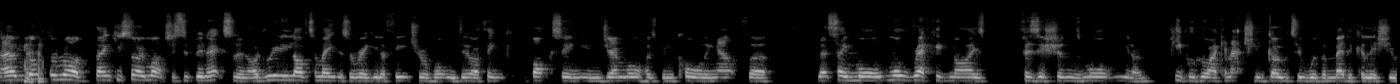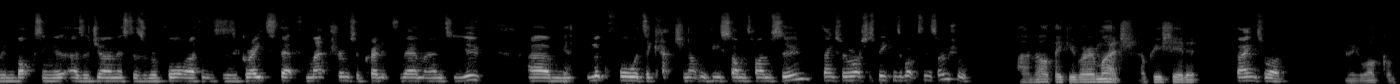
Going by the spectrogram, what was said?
Um, dr rod thank you so much. This has been excellent. I'd really love to make this a regular feature of what we do. I think boxing in general has been calling out for let's say more more recognized physicians, more you know people who I can actually go to with a medical issue in boxing as a journalist, as a reporter. I think this is a great step for Matchroom, so credit to them and to you. Um, yeah. Look forward to catching up with you sometime soon. Thanks very much for speaking to Boxing Social. Uh, no, thank you very much. I appreciate it. Thanks, Rod. You're welcome.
